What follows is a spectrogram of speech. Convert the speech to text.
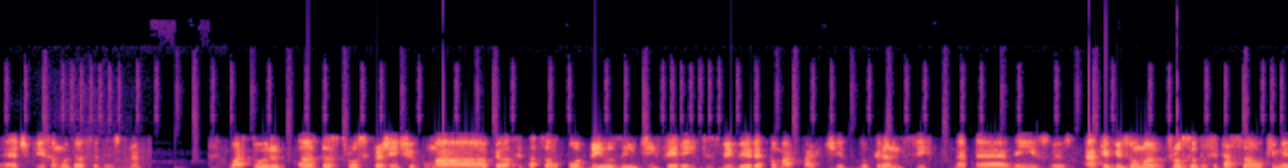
É difícil a mudança mesmo, né? O Arthur Antas trouxe pra gente uma, pela citação, odeios indiferentes. Viver é tomar partido do Gramsci. Né? É bem isso mesmo. A Kebisman trouxe outra citação. O que, me,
